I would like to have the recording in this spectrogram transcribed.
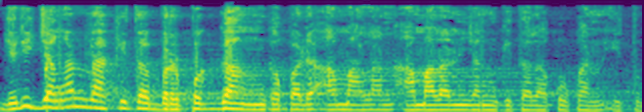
Jadi janganlah kita berpegang kepada amalan-amalan yang kita lakukan itu.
